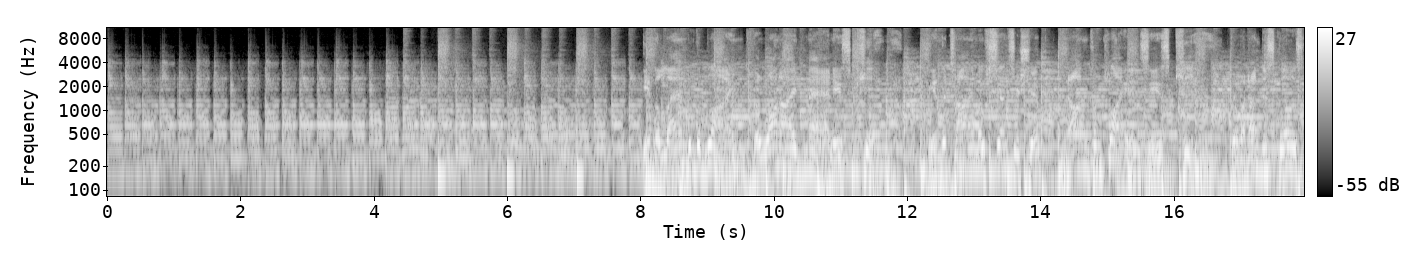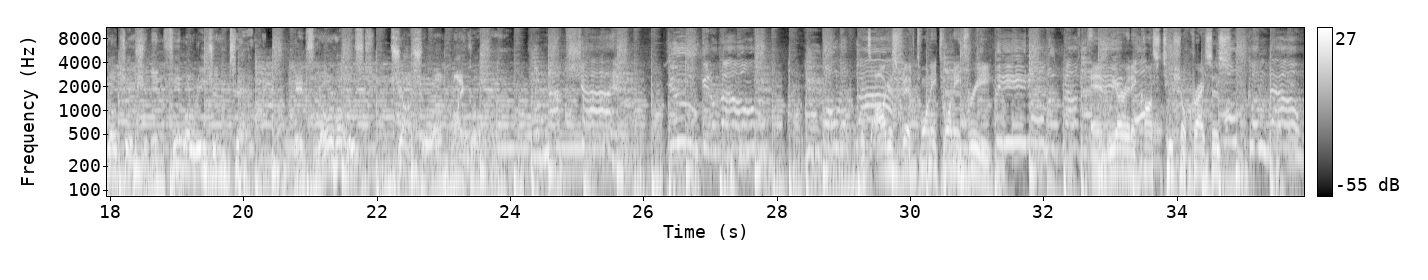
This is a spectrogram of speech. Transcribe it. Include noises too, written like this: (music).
In the land of the blind, the one eyed man is king. In the time of censorship, non compliance is key. From an undisclosed location in FEMA Region 10, it's your host, Joshua Michael. It's August 5th, 2023, Feet on the ground. Just and we are in a constitutional crisis.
